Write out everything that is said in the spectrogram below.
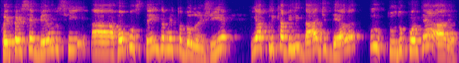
foi percebendo-se a robustez da metodologia e a aplicabilidade dela em tudo quanto é área.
